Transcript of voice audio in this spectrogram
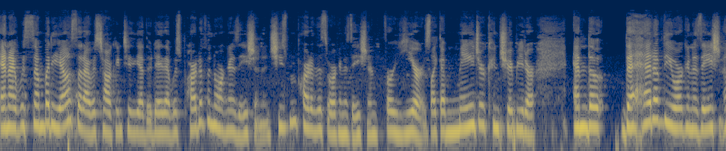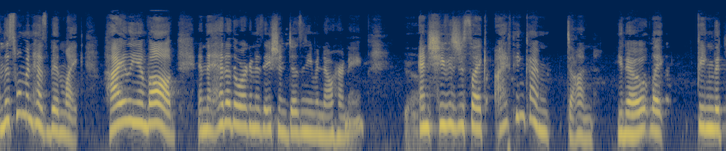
and I was somebody else that I was talking to the other day that was part of an organization and she's been part of this organization for years, like a major contributor. And the the head of the organization, and this woman has been like highly involved, and the head of the organization doesn't even know her name. Yeah. And she was just like, I think I'm done, you know, like being the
